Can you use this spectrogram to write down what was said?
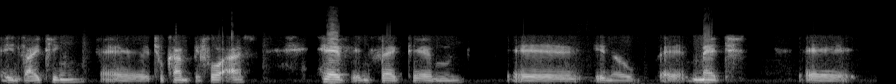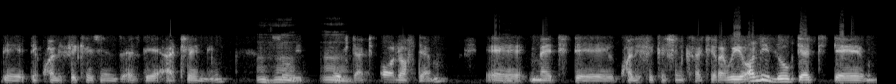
inviting uh, to come before us have in fact um, uh, you know uh, met uh, the, the qualifications as they are claiming. Mm-hmm. So we mm. looked at all of them uh, met the qualification criteria. We only looked at the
